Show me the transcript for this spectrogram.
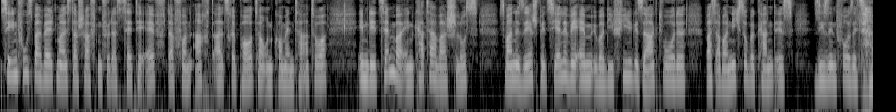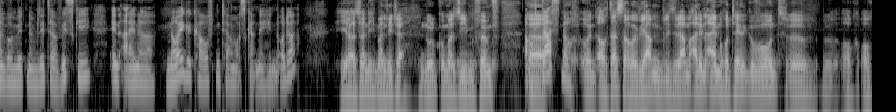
Zehn Fußballweltmeisterschaften für das ZDF, davon acht als Reporter und Kommentator. Im Dezember in Katar war Schluss. Es war eine sehr spezielle WM, über die viel gesagt wurde, was aber nicht so bekannt ist. Sie sind vorsichtshalber mit einem Liter Whisky in einer neu gekauften Thermoskanne hin, oder? Ja, es war nicht mal ein Liter, 0,75. Auch äh, das noch. Und auch das noch. Aber wir haben, wir haben alle in einem Hotel gewohnt, äh, auch, auch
